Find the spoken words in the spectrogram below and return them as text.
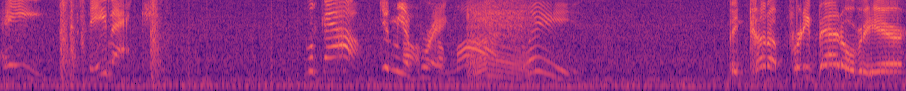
Hey, stay back. Look out. Give me a Oh, break. Come on, please. Been cut up pretty bad over here.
